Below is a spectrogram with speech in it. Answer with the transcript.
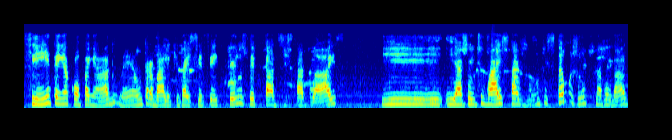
Sim, tem acompanhado, né? É um trabalho que vai ser feito pelos deputados estaduais e, e a gente vai estar junto, estamos juntos, na verdade.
